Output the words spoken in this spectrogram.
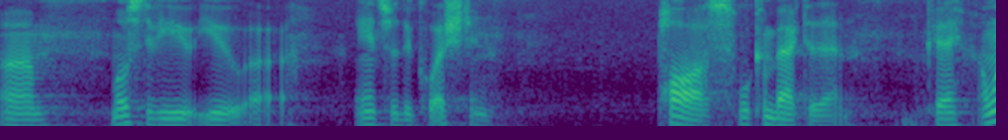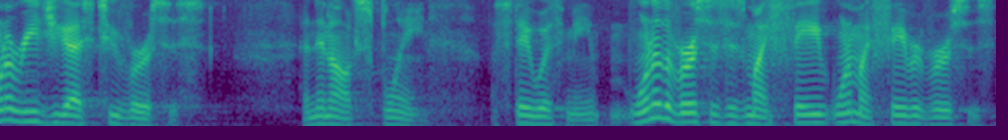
um, most of you, you uh, answered the question. Pause. We'll come back to that. Okay? I want to read you guys two verses, and then I'll explain. Stay with me. One of the verses is my fav- one of my favorite verses.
